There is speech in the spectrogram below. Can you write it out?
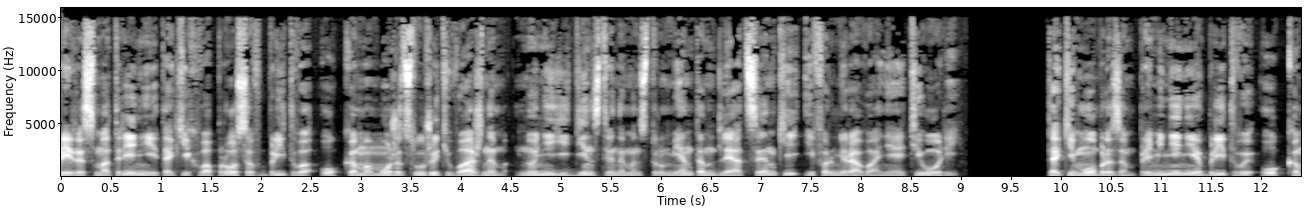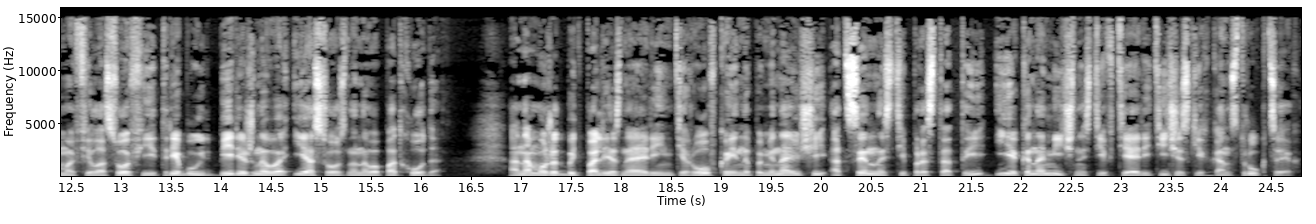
При рассмотрении таких вопросов бритва Оккама может служить важным, но не единственным инструментом для оценки и формирования теорий. Таким образом, применение бритвы Оккама в философии требует бережного и осознанного подхода. Она может быть полезной ориентировкой, напоминающей о ценности простоты и экономичности в теоретических конструкциях,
